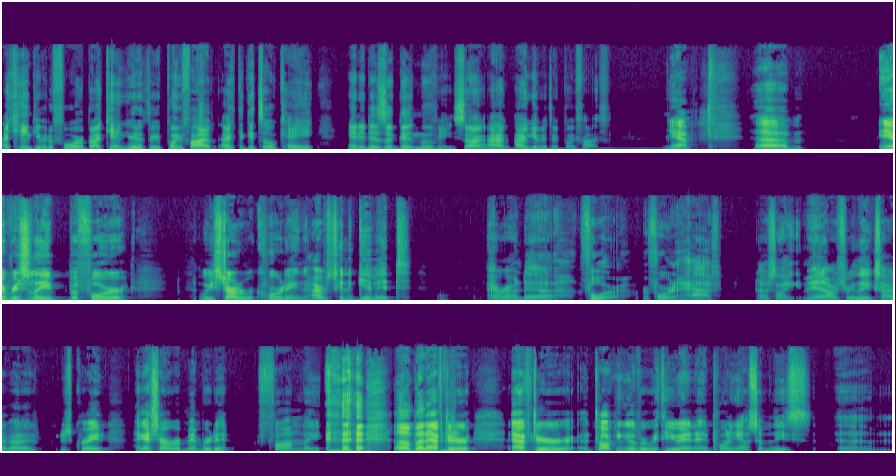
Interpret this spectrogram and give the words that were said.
I can't give it a four, but I can give it a three point five. I think it's okay, and it is a good movie, so I I, I give it three point five. Yeah, um, yeah. Originally, before we started recording, I was gonna give it around a four or four and a half. I was like, man, I was really excited about it. It was great. I guess I remembered it fondly. Mm-hmm. uh, but after mm-hmm. after talking over with you and, and pointing out some of these um,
